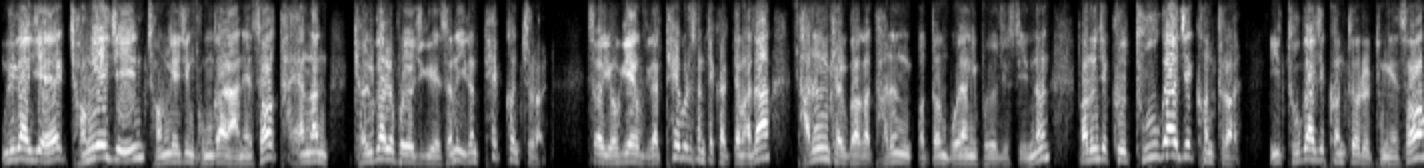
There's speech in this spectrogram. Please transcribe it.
우리가 이제 정해진, 정해진 공간 안에서 다양한 결과를 보여주기 위해서는 이런 탭 컨트롤. 그래서 여기에 우리가 탭을 선택할 때마다 다른 결과가, 다른 어떤 모양이 보여줄 수 있는 바로 이제 그 두 가지 컨트롤, 이 두 가지 컨트롤을 통해서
